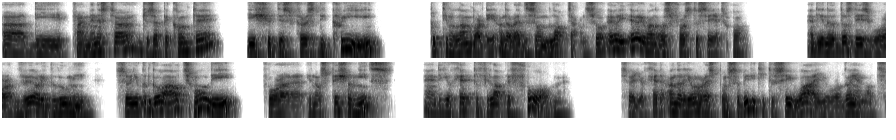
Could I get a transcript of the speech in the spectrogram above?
uh, the Prime Minister, Giuseppe Conte, issued this first decree putting Lombardy under red zone lockdown. So every, everyone was forced to stay at home. And, you know, those days were very gloomy. So you could go out only for, uh, you know, special needs and you had to fill up a form so you had under your own responsibility to say why you were going out,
